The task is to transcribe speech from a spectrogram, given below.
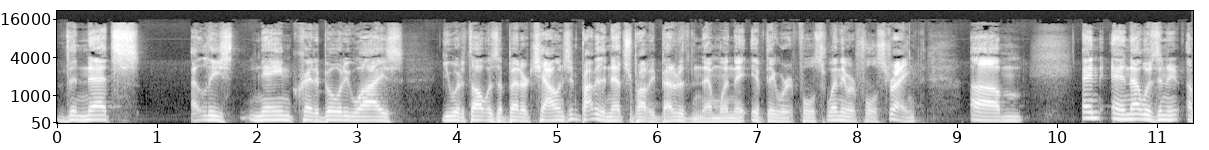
the Nets, at least name credibility wise you would have thought was a better challenge, and probably the Nets were probably better than them when they if they were at full when they were at full strength. Um, and and that was an, a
